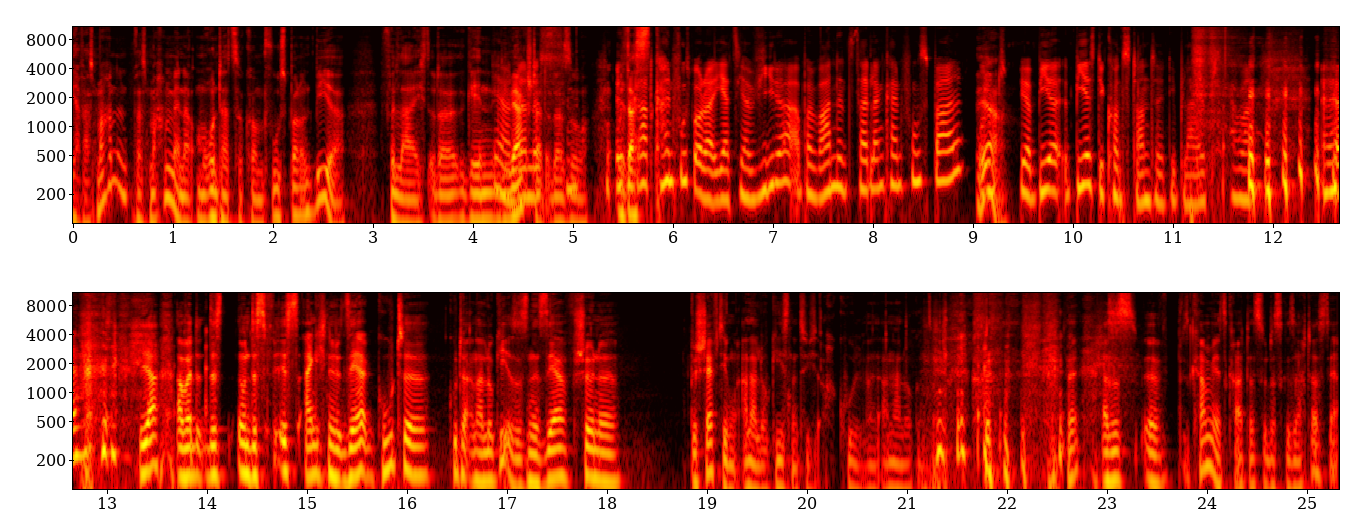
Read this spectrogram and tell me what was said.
ja, was machen, was machen Männer, um runterzukommen? Fußball und Bier vielleicht oder gehen ja, in die Werkstatt ist, oder so. ist gerade kein Fußball oder jetzt ja wieder, aber war eine Zeit lang kein Fußball. Und ja, ja Bier, Bier ist die Konstante, die bleibt. Aber, ähm. Ja, aber das, und das ist eigentlich eine sehr gute, gute Analogie. Es ist eine sehr schöne Beschäftigung. Analogie ist natürlich auch cool, weil analog und so. Ne? also es, äh, es kam mir jetzt gerade, dass du das gesagt hast, ja.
